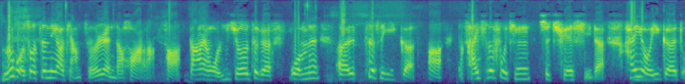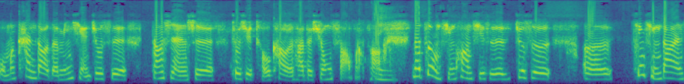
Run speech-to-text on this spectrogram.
如果说真的要讲责任的话了，好，当然我们觉得这个我们呃这是一个啊，孩子的父亲是缺席的，还有一个我们看到的明显就是当事人是就去投靠了他的兄嫂嘛，哈，那这种情况其实就是呃。亲情当然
